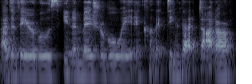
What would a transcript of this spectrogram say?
uh, the variables in a measurable way and collecting that data.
